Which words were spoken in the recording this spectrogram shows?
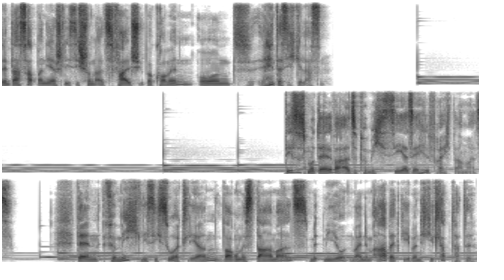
Denn das hat man ja schließlich schon als falsch überkommen und hinter sich gelassen. Dieses Modell war also für mich sehr, sehr hilfreich damals. Denn für mich ließ sich so erklären, warum es damals mit mir und meinem Arbeitgeber nicht geklappt hatte.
